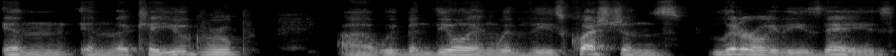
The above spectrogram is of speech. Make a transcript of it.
in, in the KU group, uh, we've been dealing with these questions literally these days,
